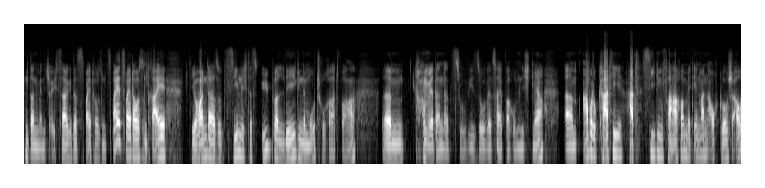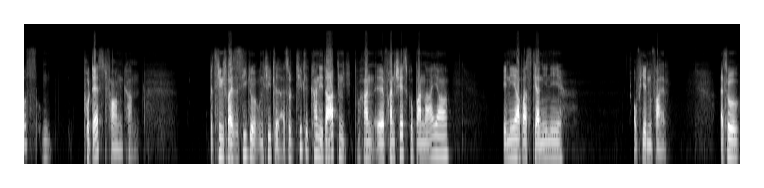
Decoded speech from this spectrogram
ändern, wenn ich euch sage, dass 2002, 2003 die Honda so ziemlich das überlegene Motorrad war. Ähm, kommen wir dann dazu, wieso, weshalb, warum nicht mehr. Ähm, aber Ducati hat sieben Fahrer, mit denen man auch durchaus Podest fahren kann. Beziehungsweise Siege und Titel. Also Titelkandidaten Fran äh, Francesco Banaya, Enea Bastianini, auf jeden Fall. Also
